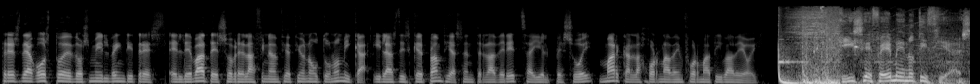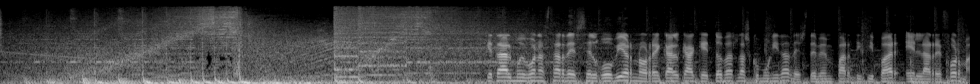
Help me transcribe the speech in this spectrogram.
3 de agosto de 2023, el debate sobre la financiación autonómica y las discrepancias entre la derecha y el PSOE marcan la jornada informativa de hoy. ISFM Noticias ¿Qué tal? Muy buenas tardes. El Gobierno recalca que todas las comunidades deben participar en la reforma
